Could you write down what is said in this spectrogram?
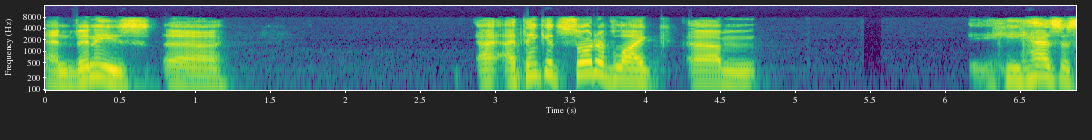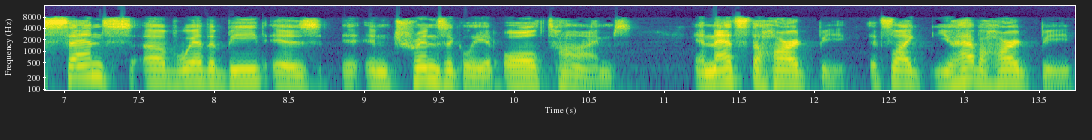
And Vinnie's. Uh, I, I think it's sort of like um, he has a sense of where the beat is intrinsically at all times and that's the heartbeat. It's like you have a heartbeat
